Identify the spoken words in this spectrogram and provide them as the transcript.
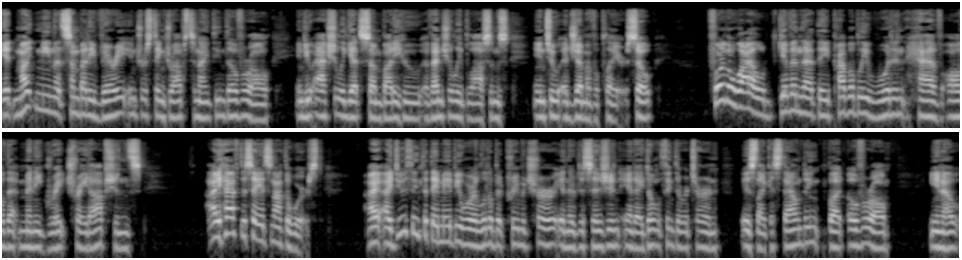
it might mean that somebody very interesting drops to 19th overall and you actually get somebody who eventually blossoms into a gem of a player. So, for the Wild, given that they probably wouldn't have all that many great trade options, I have to say it's not the worst. I, I do think that they maybe were a little bit premature in their decision, and I don't think the return is like astounding. But overall, you know,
